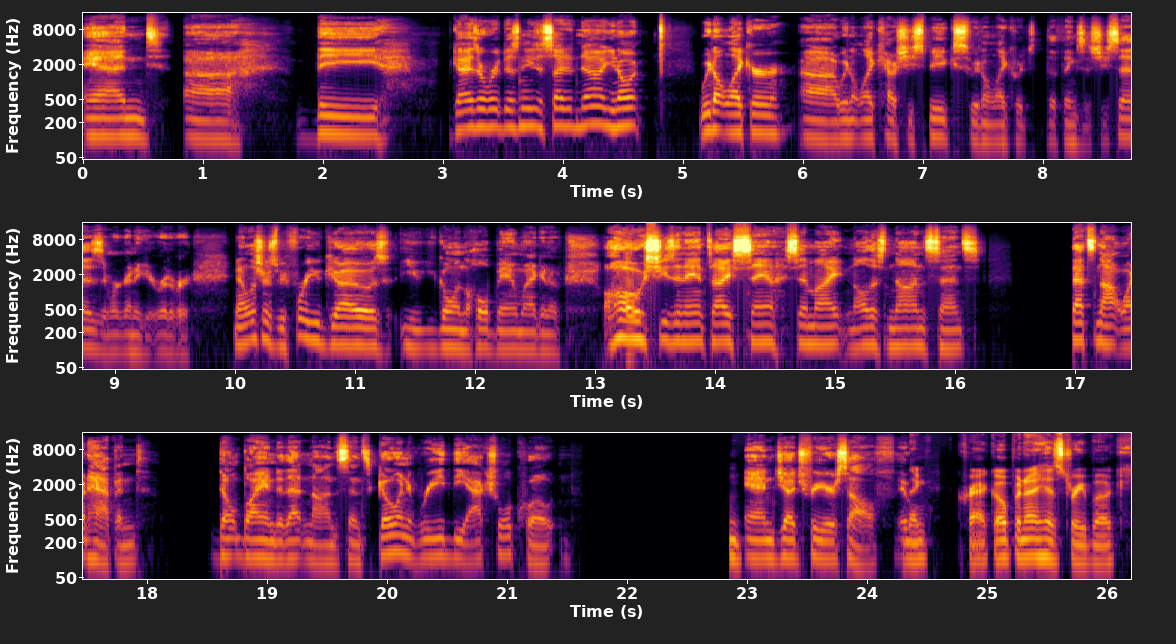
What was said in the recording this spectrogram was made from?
and uh, the guys over at Disney decided, no, you know what? We don't like her. Uh, we don't like how she speaks. We don't like what, the things that she says, and we're going to get rid of her. Now, listeners, before you goes, you, you go on the whole bandwagon of, oh, she's an anti-Semite and all this nonsense. That's not what happened. Don't buy into that nonsense. Go and read the actual quote Hmm. and judge for yourself. It- And then crack open a history book,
